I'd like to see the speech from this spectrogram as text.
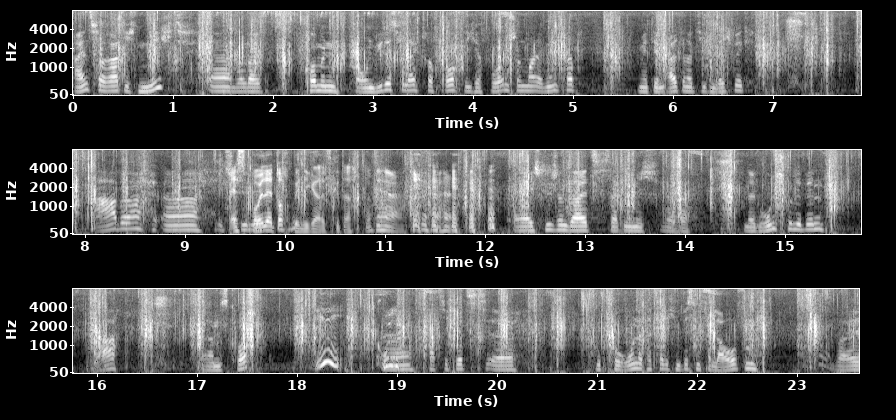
eins verrate ich nicht, äh, weil da kommen bauen Videos vielleicht drauf drauf, die ich ja vorhin schon mal erwähnt habe, mit dem alternativen Lechweg. Aber äh, ich spoilert doch weniger als gedacht. Ne? Ja. äh, ich spiele schon seit seitdem ich äh, in der Grundschule bin. Ja, ähm, Squash. Mm, cool. Äh, hat sich jetzt äh, mit Corona tatsächlich ein bisschen verlaufen, weil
